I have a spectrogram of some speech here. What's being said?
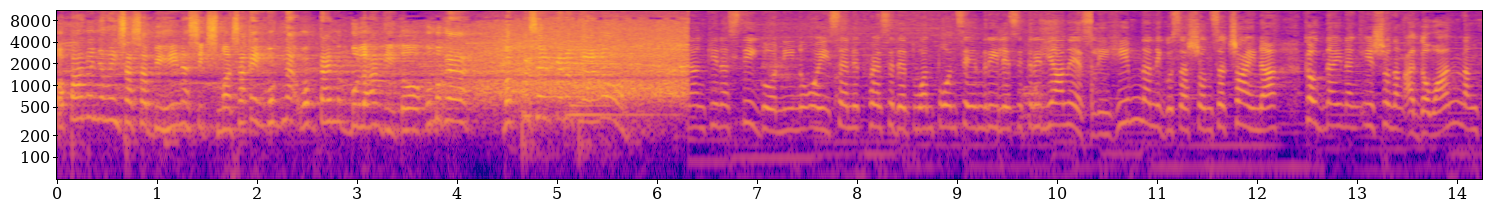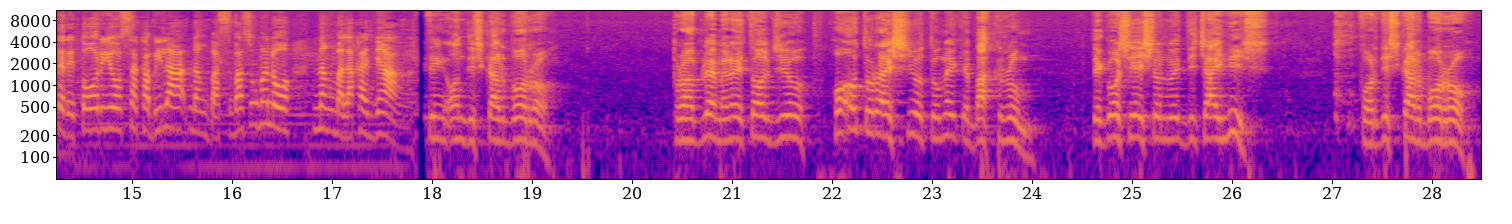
O paano niya ngayon sasabihin na 6 months? Sa akin, wag, na, wag tayo magbulahan dito. Kumaga, mag-present ka ng plano. Kinastigo ni nooy Senate President Juan Ponce Enriles y Trillanes. Lihim na negosasyon sa China kaugnay ng isyo ng agawan ng teritoryo sa kabila ng basbas umano ng Malacanang. on the Scarborough problem, and I told you who authorized you to make a backroom negotiation with the Chinese for the Scarborough.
